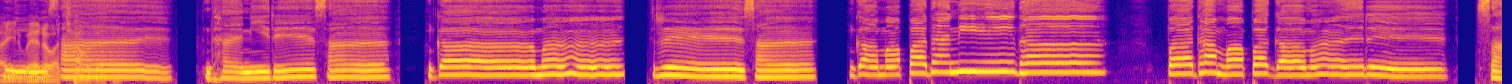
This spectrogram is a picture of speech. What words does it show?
आहिर भैरव अच्छा हो जाता है धनी रे सा गा मा रे सा गा मा प ध नी ध म प ग रे सा।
